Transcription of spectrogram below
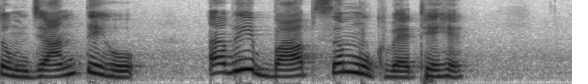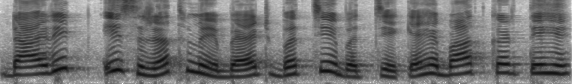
तुम जानते हो, अभी बाप सम्मुख बैठे हैं। डायरेक्ट इस रथ में बैठ बच्चे बच्चे कह बात करते हैं।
